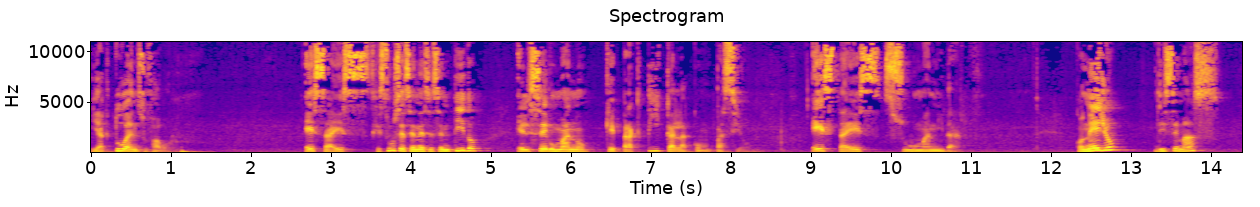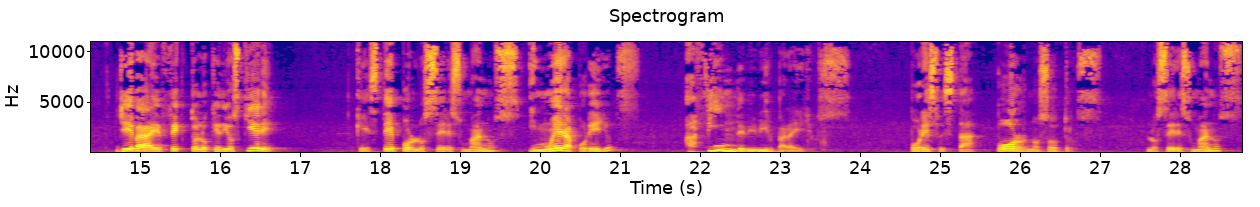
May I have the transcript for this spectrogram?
y actúa en su favor. Esa es, Jesús es en ese sentido el ser humano que practica la compasión. Esta es su humanidad. Con ello, dice más, lleva a efecto lo que Dios quiere, que esté por los seres humanos y muera por ellos, a fin de vivir para ellos. Por eso está por nosotros, los seres humanos,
